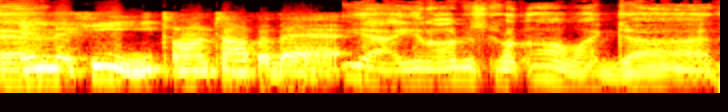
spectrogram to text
And And the heat on top of that. yeah, you know, I'm just going, oh my god.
